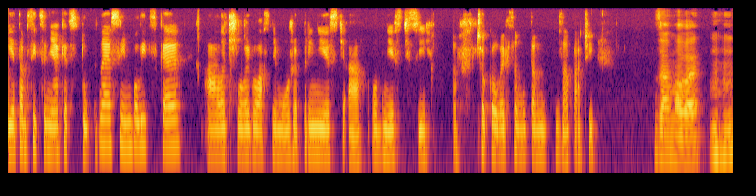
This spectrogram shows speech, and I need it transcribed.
Je tam síce nejaké vstupné symbolické, ale človek vlastne môže priniesť a odniesť si čokoľvek sa mu tam zapáči. Zaujímavé. Mhm.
